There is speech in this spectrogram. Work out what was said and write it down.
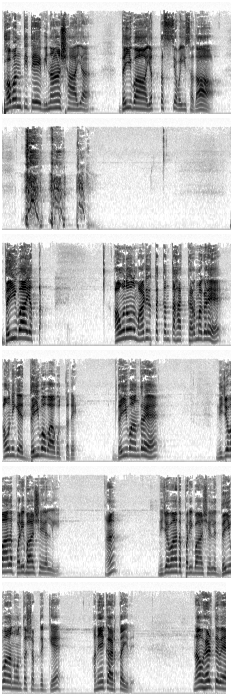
ಭವಂತಿ ತೇ ವಿನಾಶಾಯ ದೈವ ಎತ್ತಸ್ಯ ವಯಸದ ದೈವ ಎತ್ತ ಅವನವನು ಮಾಡಿರ್ತಕ್ಕಂತಹ ಕರ್ಮಗಳೇ ಅವನಿಗೆ ದೈವವಾಗುತ್ತದೆ. ದೈವ ಅಂದರೆ ನಿಜವಾದ ಪರಿಭಾಷೆಯಲ್ಲಿ ನಿಜವಾದ ಪರಿಭಾಷೆಯಲ್ಲಿ ದೈವ ಅನ್ನುವಂಥ ಶಬ್ದಕ್ಕೆ ಅನೇಕ ಅರ್ಥ ಇದೆ. ನಾವು ಹೇಳ್ತೇವೆ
